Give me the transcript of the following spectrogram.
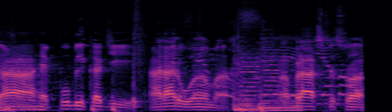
da República de Araruama. Um abraço, pessoal.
